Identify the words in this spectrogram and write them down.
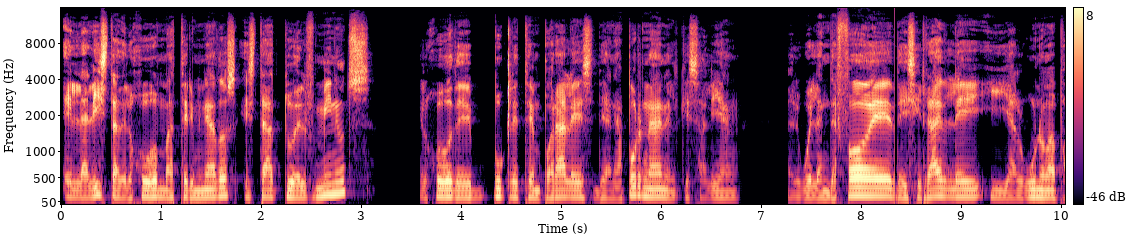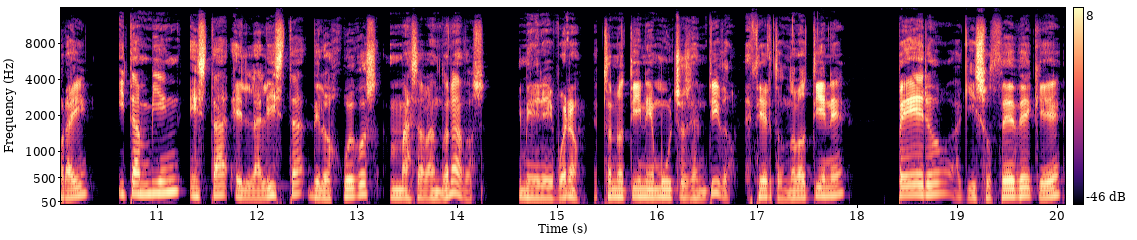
en la lista de los juegos más terminados está 12 Minutes, el juego de bucles temporales de Annapurna, en el que salían el Willem Dafoe, Daisy Ridley y alguno más por ahí. Y también está en la lista de los juegos más abandonados. Y me diréis, bueno, esto no tiene mucho sentido. Es cierto, no lo tiene, pero aquí sucede que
